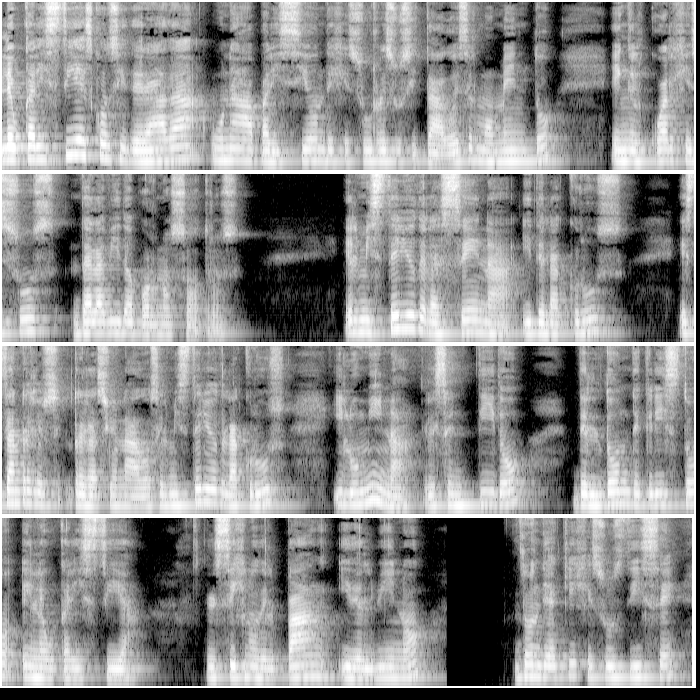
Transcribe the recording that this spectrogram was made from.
La Eucaristía es considerada una aparición de Jesús resucitado. Es el momento en el cual Jesús da la vida por nosotros. El misterio de la cena y de la cruz están relacionados. El misterio de la cruz ilumina el sentido del don de Cristo en la Eucaristía, el signo del pan y del vino, donde aquí Jesús dice,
